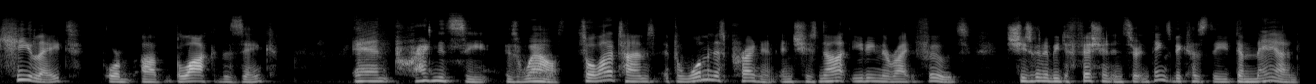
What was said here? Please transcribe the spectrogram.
chelate or uh, block the zinc, and pregnancy as well. So, a lot of times, if a woman is pregnant and she's not eating the right foods, she's going to be deficient in certain things because the demand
